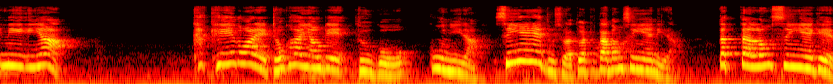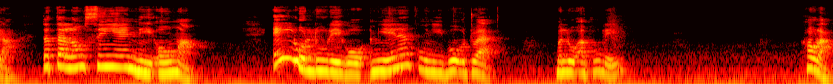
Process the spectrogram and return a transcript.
အနေအရခက်ခဲသွားတဲ့ဒုက္ခရောက်တဲ့သူကိုကူညီတာဆင်းရဲတဲ့သူဆိုတာ तू တတသုံးဆင်းရဲနေတာတသက်လုံးဆင်းရဲခဲ့တာ တသက်လုံးဆင်းရဲနေအောင်မှာအဲ့လိုလူတွေကိုအမြဲတမ်းကူညီဖို့အတွက်မလိုအပ်ဘူးလေဟုတ်လား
